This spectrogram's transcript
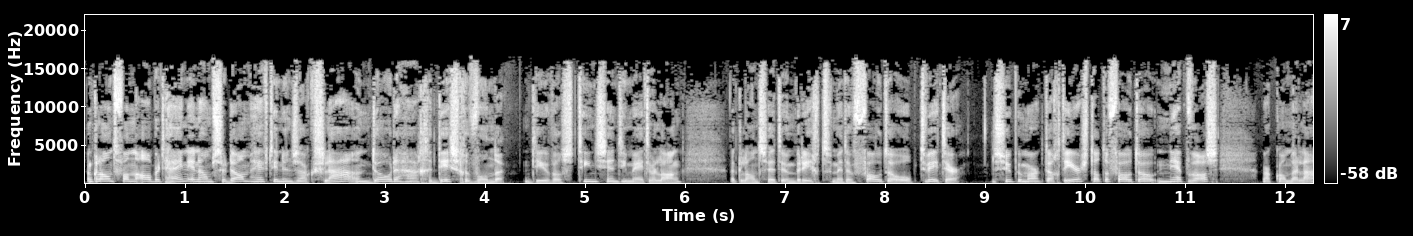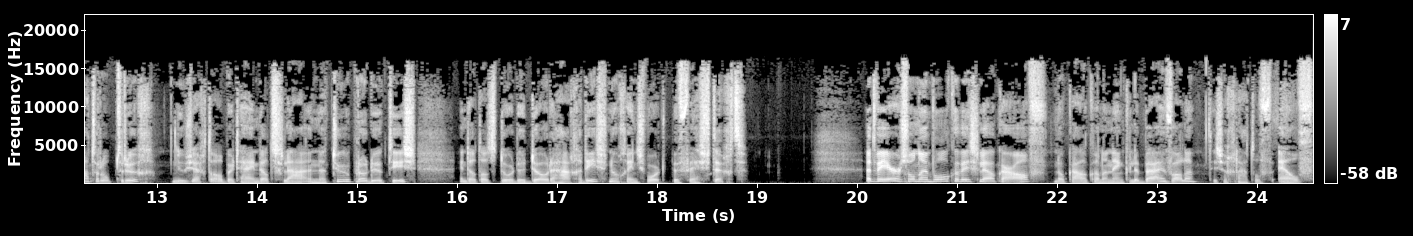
Een klant van Albert Heijn in Amsterdam heeft in een zak sla een dode hagedis gevonden. Het dier was 10 centimeter lang. De klant zette een bericht met een foto op Twitter. De supermarkt dacht eerst dat de foto nep was, maar kwam daar later op terug. Nu zegt Albert Heijn dat sla een natuurproduct is... en dat dat door de dode hagedis nog eens wordt bevestigd. Het weer, zon en wolken wisselen elkaar af. Lokaal kan een enkele bui vallen. Het is een graad of 11.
